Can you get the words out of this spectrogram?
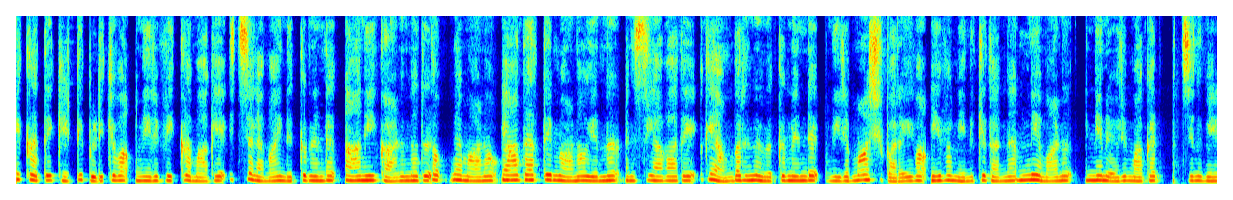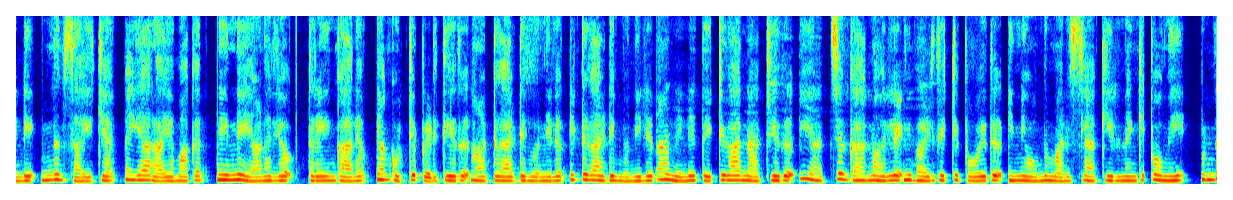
വിക്രത്തെ കെട്ടിപ്പിടിക്കുക അന്നേരം വിക്രമാകെ ഇച്ചലമായി നിൽക്കുന്നുണ്ട്. ഈ കാണുന്നത് സ്വപ്നമാണോ യാഥാർത്ഥ്യമാണോ എന്ന് മനസ്സിലാവാതെ ഒക്കെ അമ്പരന്ന് നിൽക്കുന്നുണ്ട്. നിരമാഷ് പറയുക ദൈവം എനിക്ക് തന്ന അന്യമാണ് ഇങ്ങനെ ഒരു മകൻ അച്ഛനു വേണ്ടി ഇന്നും സഹിക്കാൻ തയ്യാറായ മകൻ നിന്നെയാണല്ലോ ഇത്രയും കാലം ഞാൻ കുറ്റപ്പെടുത്തിയത്. നാട്ടുകാരുടെ മുന്നിലും വീട്ടുകാരുടെ മുന്നിലും ഞാൻ നിന്നെ തെറ്റുകാരനാക്കിയത്. ഈ അച്ഛൻ കാരണമല്ലേ നീ വഴിതെറ്റിപ്പോയത് എന്നെ ഒന്നും മനസ്സിലാക്കിയിരുന്നെങ്കിൽ ഇപ്പോ നീ ഉണ്ട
